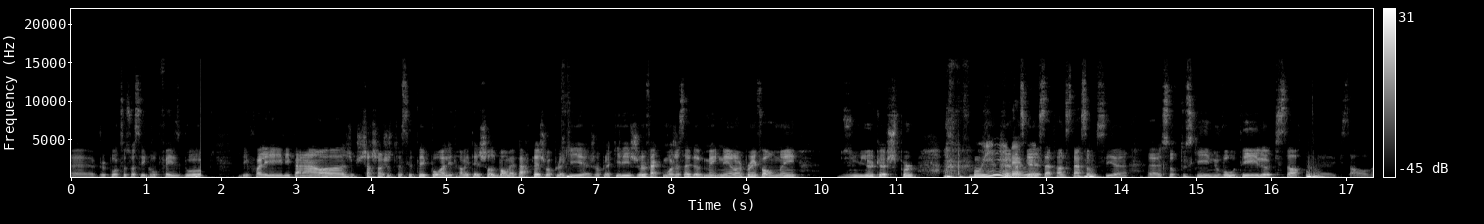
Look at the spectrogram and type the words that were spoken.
Je veux pas que ce soit ces groupes Facebook. Des fois, les, les parents, ah, je cherche un jeu de société pour aller travailler telle chose. Bon, ben parfait, je vais plugger, euh, je vais plugger les jeux. Fait que moi, j'essaie de me maintenir un peu informé du mieux que je peux. Oui, ben Parce oui. que ça prend du temps, ça aussi. euh, euh, sur tout ce qui est nouveauté là, qui sort, euh, qui sort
